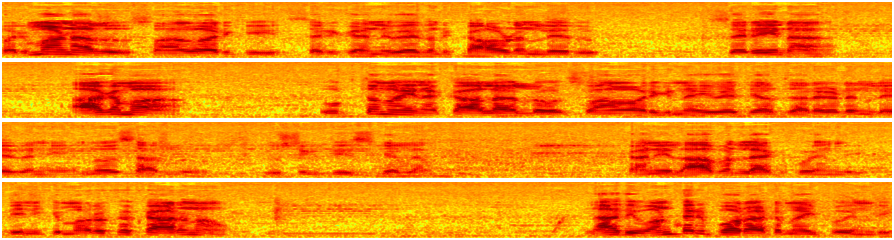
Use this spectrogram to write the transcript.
పరిమాణాలు స్వామివారికి సరిగ్గా నివేదన కావడం లేదు. సరైన ఆగమ ఉక్తమైన కాలాల్లో స్వామివారికి నైవేద్యాలు జరగడం లేదని ఎన్నోసార్లు దృష్టికి తీసుకెళ్ళాం. కానీ లాభం లేకపోయింది. దీనికి మరొక కారణం నాది ఒంటరి పోరాటం అయిపోయింది.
